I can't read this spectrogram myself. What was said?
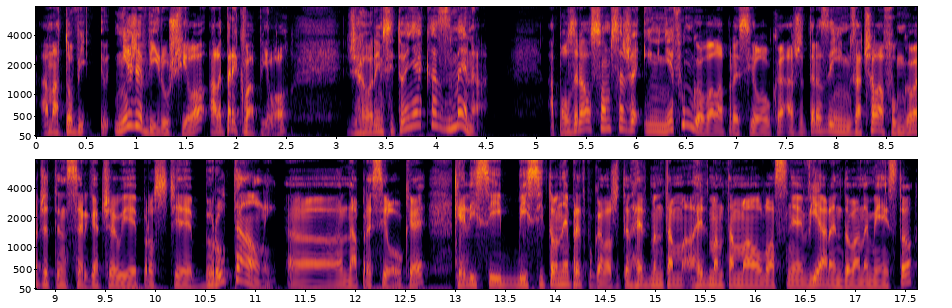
A ma to, vy, nie že vyrušilo, ale prekvapilo, že hovorím si, to je nejaká zmena. A pozeral som sa, že im nefungovala presilovka a že teraz im začala fungovať, že ten Sergačev je proste brutálny uh, na presilovke. Kedy si by si to nepredpokladal, že ten Headman tam, Headman tam mal vlastne vyarendované miesto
